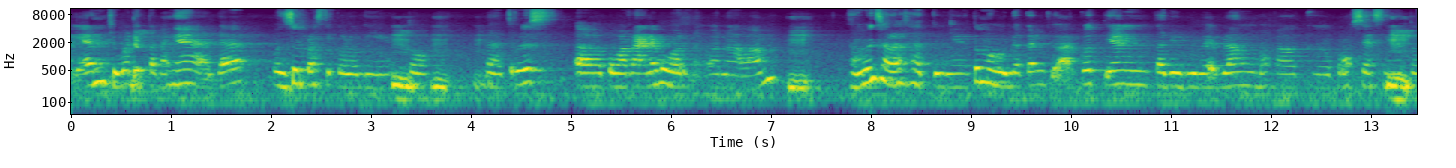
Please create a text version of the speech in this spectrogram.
alien, cuma yep. di tengahnya ada unsur plastikologi hmm, itu. Hmm, hmm. Nah terus uh, pewarnaannya pewarna warna alam. Hmm. Namun salah satunya itu menggunakan QR code yang tadi Bu bilang bakal ke proses Hmm. gitu.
